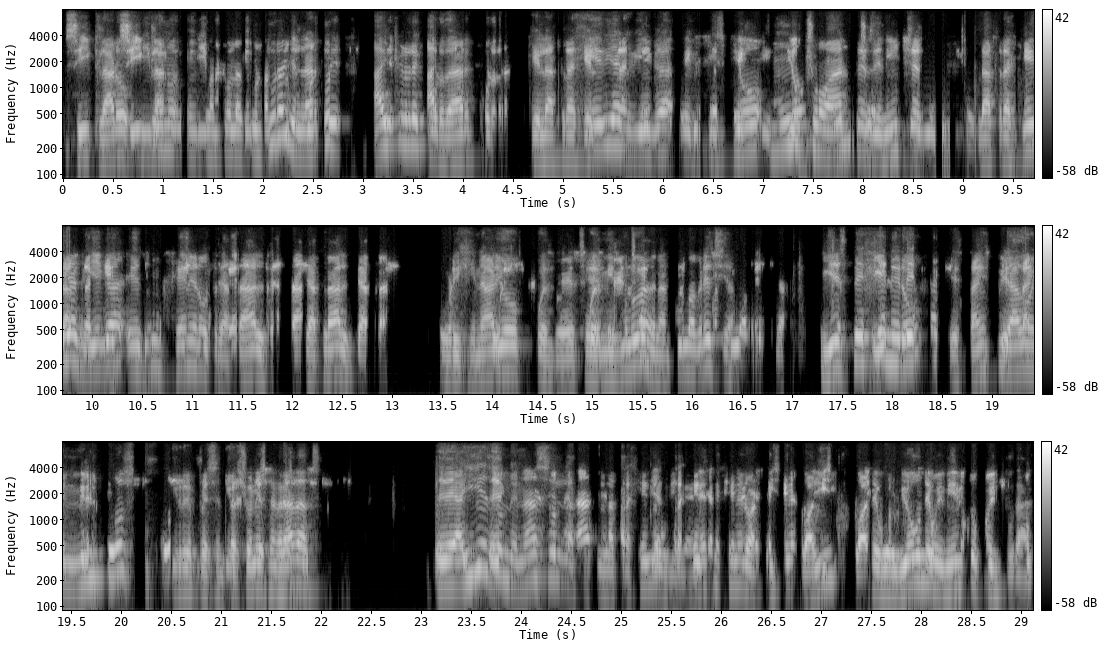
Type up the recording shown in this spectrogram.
Sí, claro. Sí, y claro. bueno, en Y cuanto a la cultura y el arte, hay que recordar recordar que la tragedia griega existió mucho antes de Nietzsche. La tragedia griega es un género teatral, teatral, originario pues de ese Pues, mismo lugar, de la antigua Grecia. Y este género está inspirado en mitos y representaciones sagradas. De ahí es donde nace la, la tragedia griega, en ese género artístico. Ahí se volvió un movimiento cultural.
